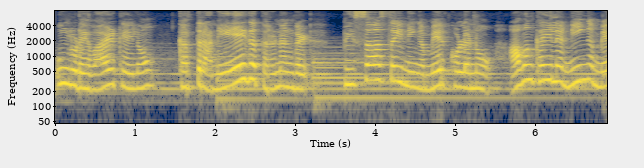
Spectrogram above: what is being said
உங்களுடைய வாழ்க்கையிலும் கர்த்தர் அநேக தருணங்கள் பிசாசை நீங்கள் மேற்கொள்ளணும். அவன் கையில் நீங்கள் மே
